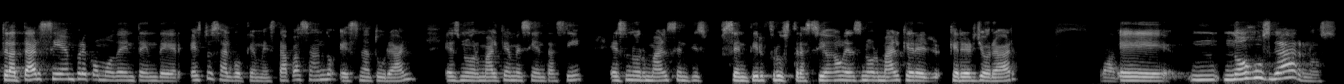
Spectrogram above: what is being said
tratar siempre como de entender, esto es algo que me está pasando, es natural, es normal que me sienta así, es normal sentir, sentir frustración, es normal querer, querer llorar. Eh, no juzgarnos,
